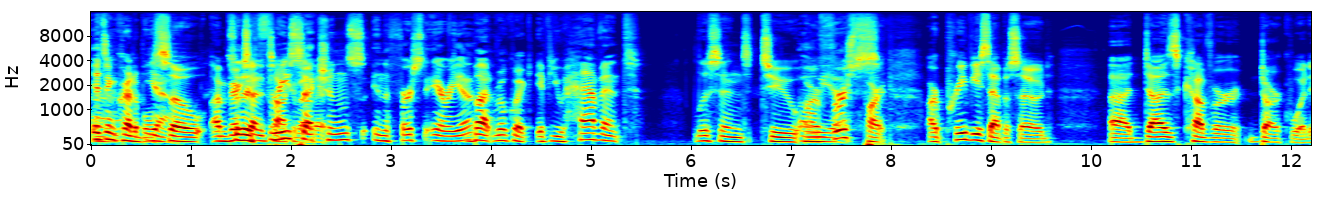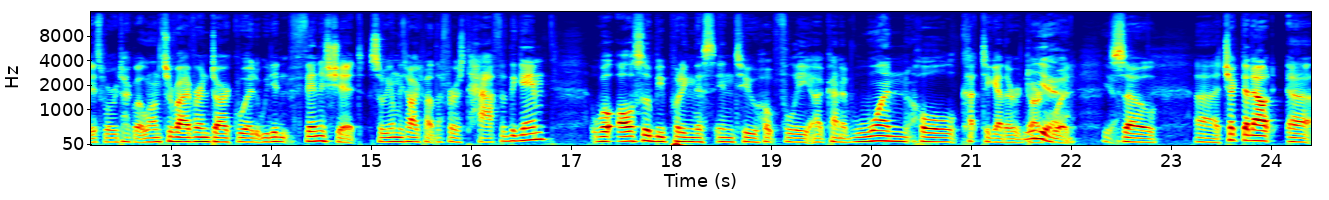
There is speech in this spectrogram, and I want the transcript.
it's incredible. Uh, yeah. So I'm very so excited to three talk about it. sections in the first area. But real quick, if you haven't listened to our Oh, yes. first part, our previous episode uh, does cover Darkwood. It's where we talk about Lone Survivor and Darkwood. We didn't finish it, so we only talked about the first half of the game. We'll also be putting this into hopefully a kind of one whole cut together Darkwood. yeah. So uh, check that out. Uh,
